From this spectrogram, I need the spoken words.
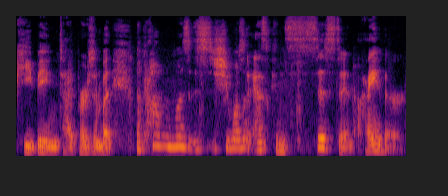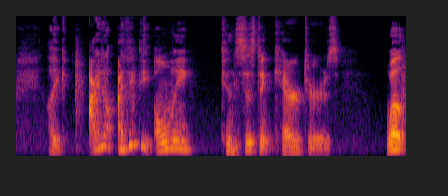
keeping type person. But the problem was is she wasn't as consistent either. Like I don't, I think the only consistent characters. Well,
